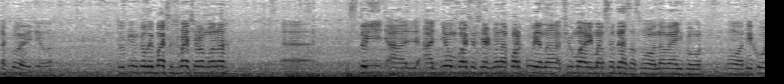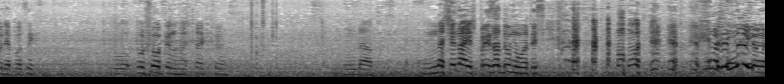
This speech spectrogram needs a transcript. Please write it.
Такое діло. Тут інколи бачиш вечором вона е, стоїть, а, а днем бачиш, як вона паркує на фюмарі Мерседеса свого новенького. От, і ходить по цих по, по шопінгах, так що. Да. Починаєш призадумуватись. Може, ну його,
